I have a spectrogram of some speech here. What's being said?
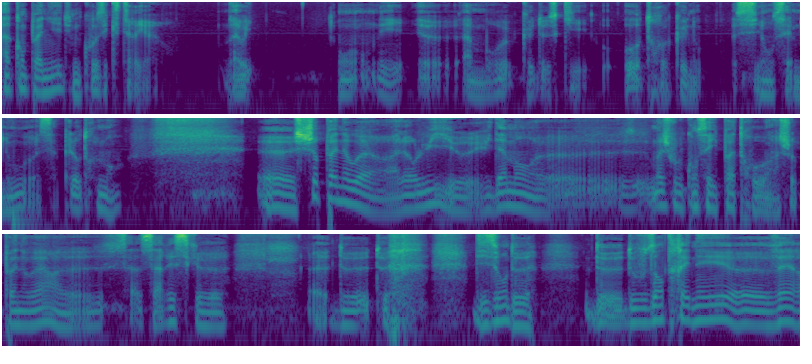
accompagnée d'une cause extérieure. Bah oui, on est euh, amoureux que de ce qui est autre que nous. Si on s'aime nous, ça s'appelle autrement. Euh, Schopenhauer, alors lui, euh, évidemment, moi je vous le conseille pas trop. Hein. Schopenhauer, ça, risque de, disons, de, vous entraîner vers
